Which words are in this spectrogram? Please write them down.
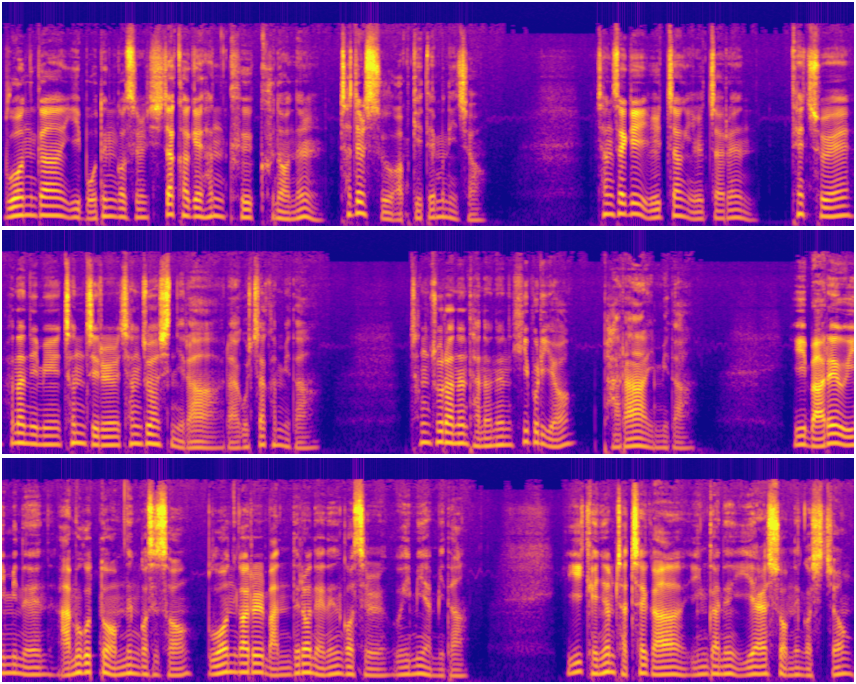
무언가 이 모든 것을 시작하게 한 그 근원을 찾을 수 없기 때문이죠. 창세기 1장 1절은 태초에 하나님이 천지를 창조하시니라 라고 시작합니다. 창조라는 단어는 히브리어 바라입니다. 이 말의 의미는 아무것도 없는 것에서 무언가를 만들어내는 것을 의미합니다. 이 개념 자체가 인간은 이해할 수 없는 것이죠.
